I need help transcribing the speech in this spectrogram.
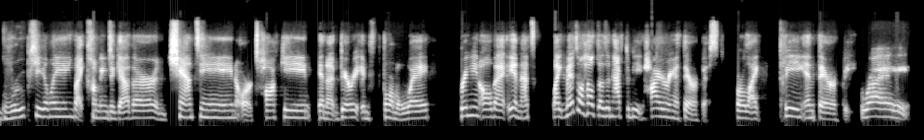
group healing, like coming together and chanting or talking in a very informal way, bringing all that in. That's like mental health doesn't have to be hiring a therapist or like being in therapy. Right.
